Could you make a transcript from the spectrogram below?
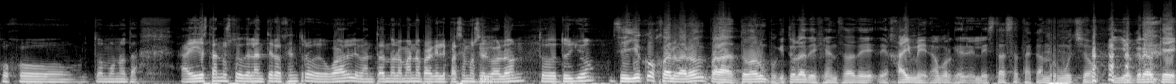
Cojo, tomo nota. Ahí está nuestro delantero centro, igual, levantando la mano para que le pasemos el balón, todo tuyo. Sí, yo cojo el balón para tomar un poquito la defensa de, de Jaime, ¿no? Porque le estás atacando mucho y yo creo que,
